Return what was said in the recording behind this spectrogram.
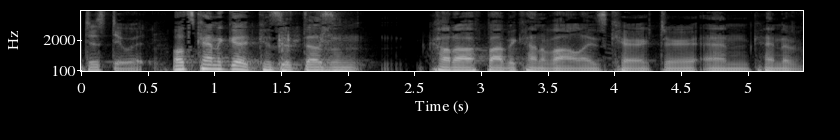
Just do it. Well, it's kind of good because it doesn't cut off Bobby Cannavale's character and kind of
